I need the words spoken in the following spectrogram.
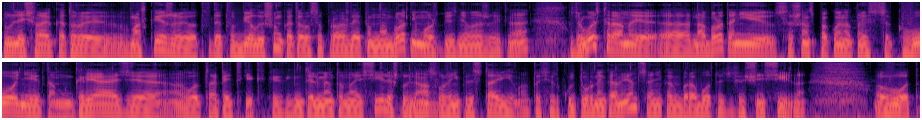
Ну, для человека, который в Москве живет, вот этот вот белый шум, который сопровождает, он, наоборот, не может без него жить, да. С другой стороны, э, наоборот, они совершенно спокойно относятся к воне, там, грязи, вот, опять-таки, к каким-то элементам насилия, что для нас уже непредставимо. То есть культурные конвенции, они как бы работают здесь очень сильно. Вот.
